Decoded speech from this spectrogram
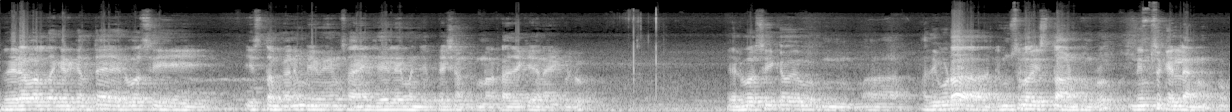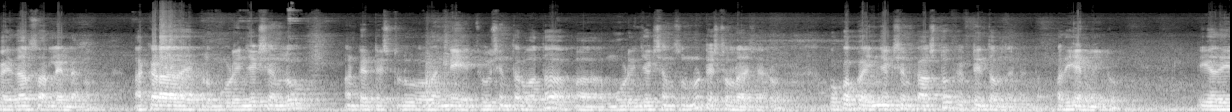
వేరే వాళ్ళ దగ్గరికి వెళ్తే ఎల్ఓసి ఇస్తాం కానీ మేమేం సాయం చేయలేమని చెప్పేసి అంటున్నారు రాజకీయ నాయకులు. ఎల్ఓసికి అది కూడా నిమ్స్లో ఇస్తా అంటున్నారు. నిమ్స్కి వెళ్ళాను. ఒక ఐదారు సార్లు వెళ్ళాను. అక్కడ ఇప్పుడు మూడు ఇంజెక్షన్లు అంటే టెస్టులు అవన్నీ చూసిన తర్వాత మూడు ఇంజెక్షన్స్ టెస్టులు రాశారు. ఒక్కొక్క ఇంజెక్షన్ కాస్ట్ ఫిఫ్టీన్ థౌజండ్ అంట పదిహేను వేలు. ఇక అది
